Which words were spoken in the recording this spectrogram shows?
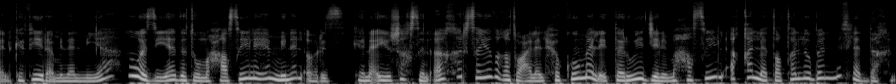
الكثير من المياه هو زيادة محاصيلهم من الأرز. كان أي شخص آخر سيضغط على الحكومة للترويج لمحاصيل أقل تطلبا مثل الدخن.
